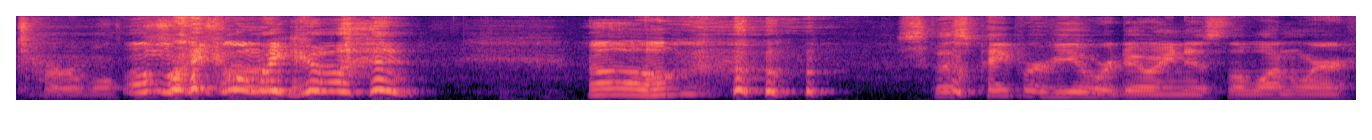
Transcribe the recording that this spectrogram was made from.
Terrible. I'm like, "Oh my god!" Oh, So This pay per view we're doing is the one where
